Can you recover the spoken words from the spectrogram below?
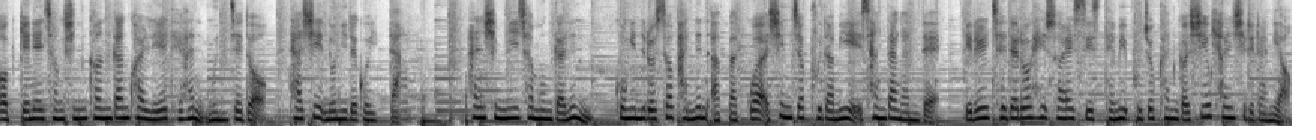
업계 내 정신 건강 관리에 대한 문제도 다시 논의되고 있다. 한 심리 전문가는 공인으로서 받는 압박과 심적 부담이 상당한데 이를 제대로 해소할 시스템이 부족한 것이 현실이라며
